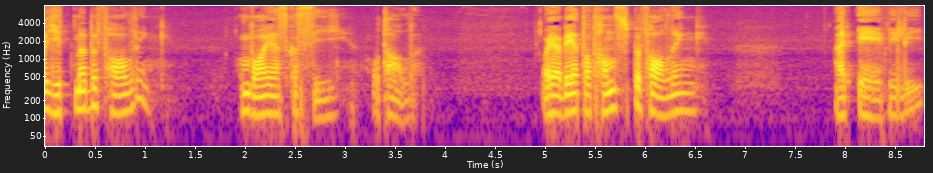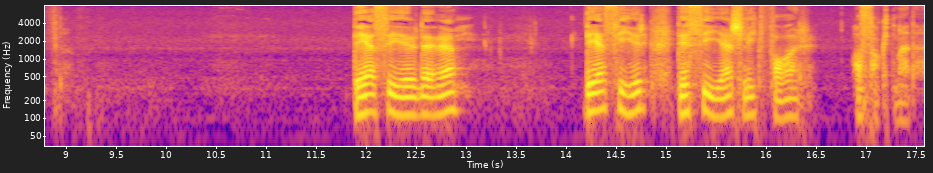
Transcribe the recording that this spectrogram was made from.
har gitt meg befaling om hva jeg skal si og tale. Og jeg vet at hans befaling er evig liv. Det jeg sier dere, det jeg sier, det sier jeg slik far har sagt meg det.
